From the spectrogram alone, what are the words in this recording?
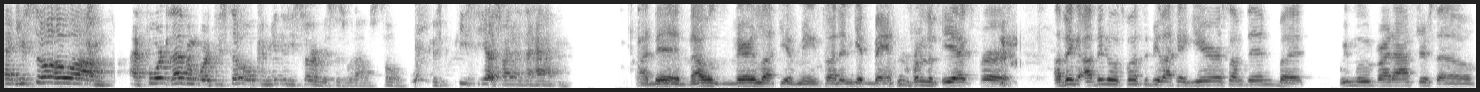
And you still owe um at Fort Leavenworth. You still owe community service, is what I was told. Because your PCS right hasn't happened. I did. That was very lucky of me. So I didn't get banned from the PX for. I think I think it was supposed to be like a year or something, but we moved right after. So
